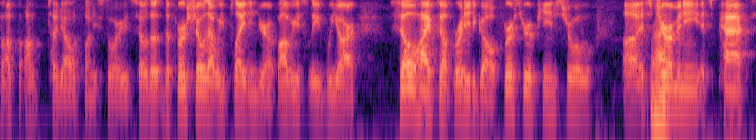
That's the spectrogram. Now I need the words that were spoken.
I'll, I'll tell y'all a funny story. So the the first show that we played in Europe, obviously we are so hyped up, ready to go. First European show. Uh, it's Right. Germany. It's packed.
